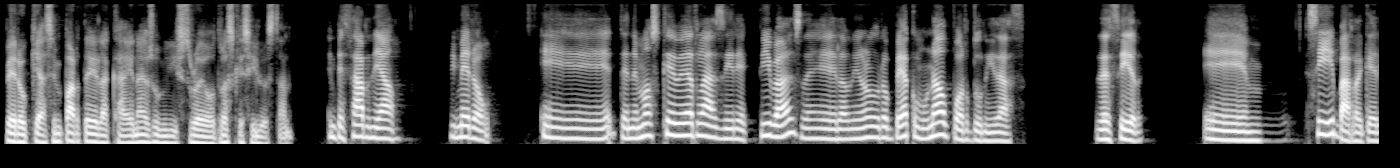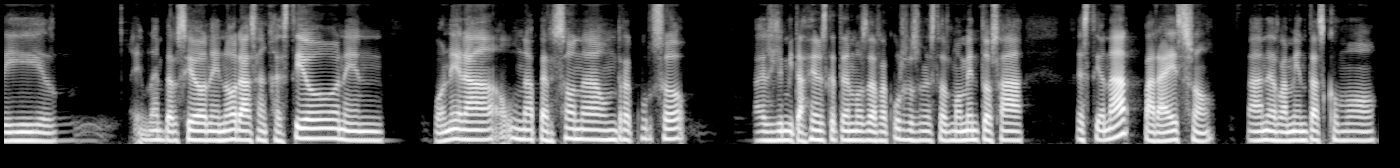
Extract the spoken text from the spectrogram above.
pero que hacen parte de la cadena de suministro de otras que sí lo están? empezar ya. Primero, eh, tenemos que ver las directivas de la Unión Europea como una oportunidad. Es decir, em, sí, va a requerir una inversión en horas en gestión, en poner a una persona, un recurso, las limitaciones que tenemos de recursos en estos momentos a gestionar. Para eso están herramientas como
